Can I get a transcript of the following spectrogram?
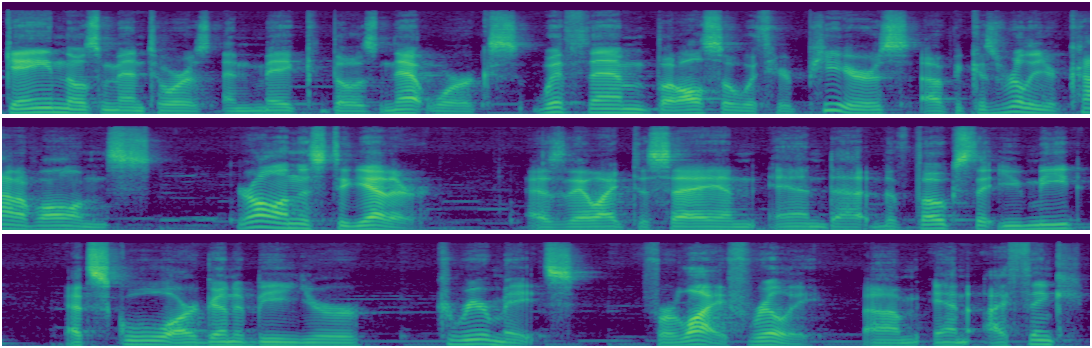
gain those mentors and make those networks with them, but also with your peers, uh, because really you're kind of all in this, you're all in this together, as they like to say. And and uh, the folks that you meet at school are going to be your career mates for life, really. Um, and I think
